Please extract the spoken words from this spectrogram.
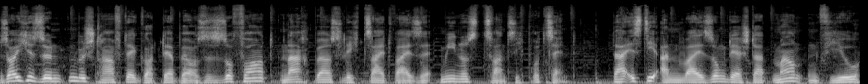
Solche Sünden bestraft der Gott der Börse sofort, nachbörslich zeitweise minus 20 Prozent. Da ist die Anweisung der Stadt Mountain View,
